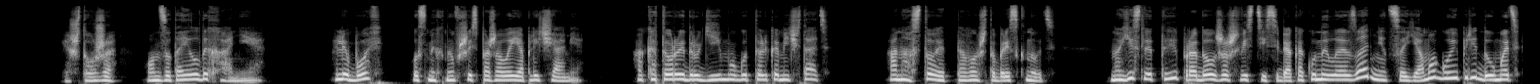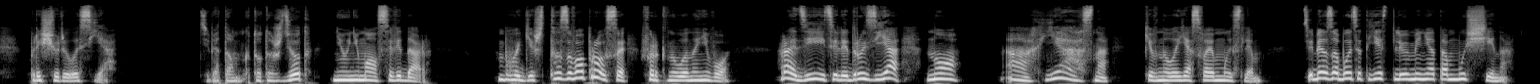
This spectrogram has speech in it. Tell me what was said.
И что же? Он затаил дыхание. «Любовь?» — усмехнувшись, пожала я плечами. «О которой другие могут только мечтать. Она стоит того, чтобы рискнуть. Но если ты продолжишь вести себя как унылая задница, я могу и передумать», — прищурилась я. «Тебя там кто-то ждет?» — не унимался Видар. «Боги, что за вопросы?» — фыркнула на него. «Родители, друзья, но...» «Ах, ясно», — кивнула я своим мыслям. «Тебя заботит, есть ли у меня там мужчина».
